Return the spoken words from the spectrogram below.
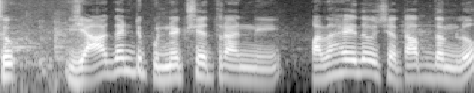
సో యాగంటి పుణ్యక్షేత్రాన్ని పదహైదవ శతాబ్దంలో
